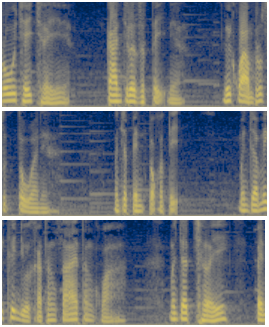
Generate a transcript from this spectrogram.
รู้เฉยๆเนี่ย การเจริญสติเนี่ยหรือความรู้สึกตัวเนี่ยมันจะเป็นปกติ มันจะไม่ขึ้นอยู่กับทางซ้ายทางขวา มันจะเฉยเป็น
